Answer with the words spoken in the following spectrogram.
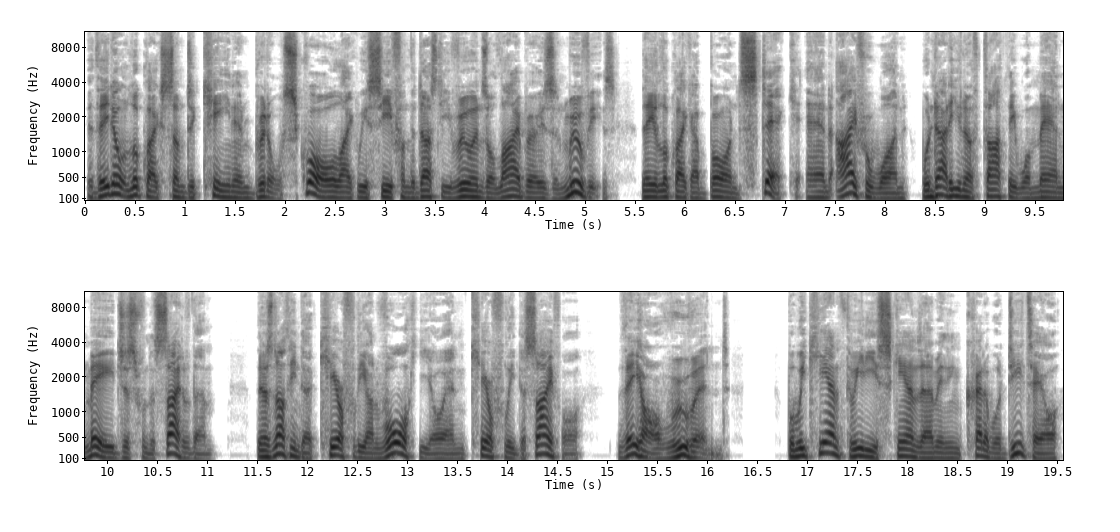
They don't look like some decaying and brittle scroll like we see from the dusty ruins or libraries in movies. They look like a burned stick, and I, for one, would not even have thought they were man made just from the sight of them. There's nothing to carefully unroll here and carefully decipher. They are ruined. but we can 3D scan them in incredible detail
